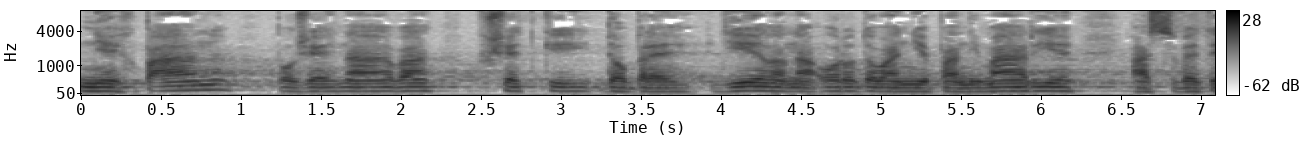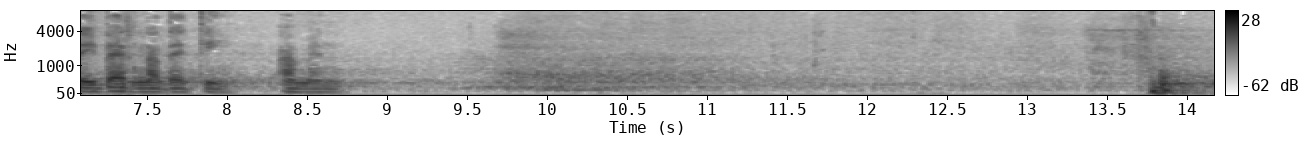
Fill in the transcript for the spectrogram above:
Nech pán požehnáva všetky dobré diela na orodovanie Pany Márie a svätej Bernadety. Amen. Thank you.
